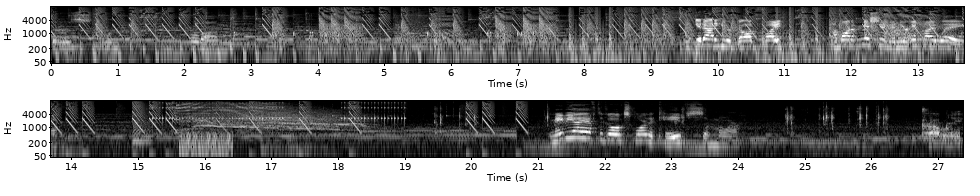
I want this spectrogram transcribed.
there's one. Hold on. Get out of here, dog fight! I'm on a mission and you're in my way. Maybe I have to go explore the caves some more. Probably.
